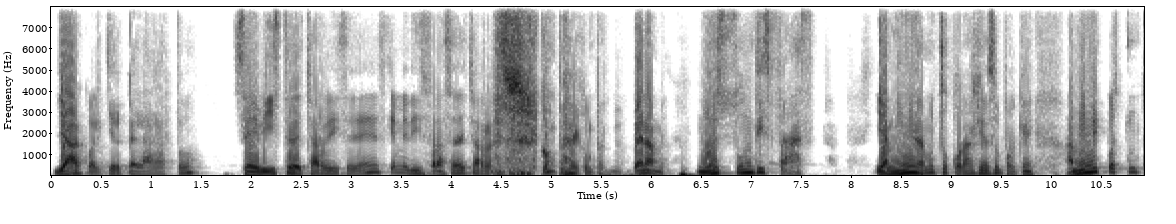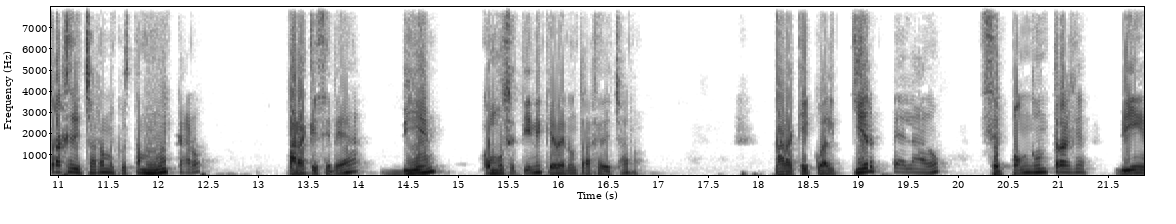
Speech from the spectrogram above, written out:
Ya cualquier pelagato se viste de charro y dice, "Eh, es que me disfracé de charro. compadre, compadre, espérame, no es un disfraz. Y a mí me da mucho coraje eso porque a mí me cuesta un traje de charro, me cuesta muy caro para que se vea bien como se tiene que ver un traje de charro. Para que cualquier pelado se ponga un traje y,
